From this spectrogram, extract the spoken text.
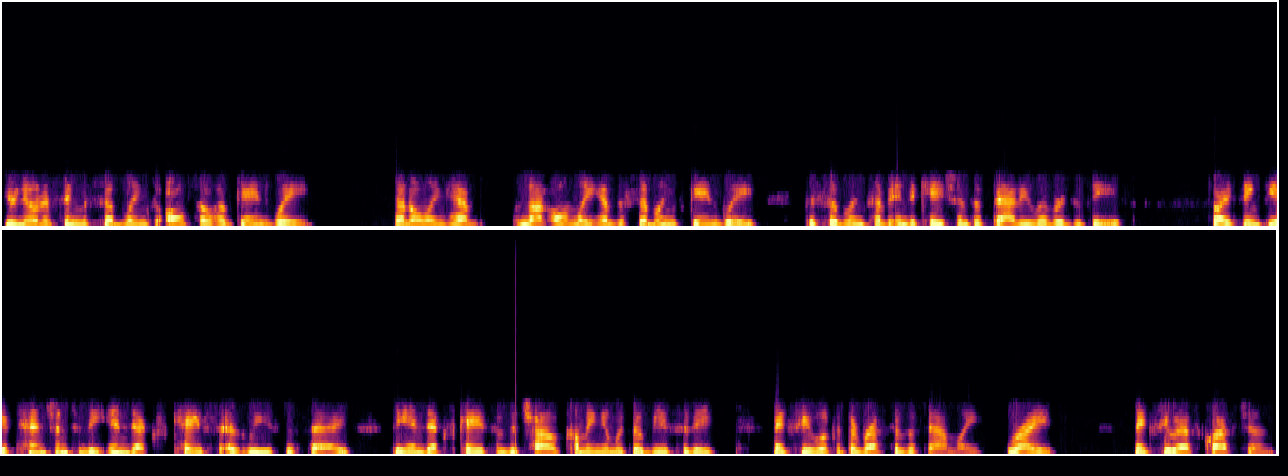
you're noticing the siblings also have gained weight. Not only have not only have the siblings gained weight, the siblings have indications of fatty liver disease. So I think the attention to the index case, as we used to say, the index case of the child coming in with obesity, makes you look at the rest of the family, right? Makes you ask questions.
